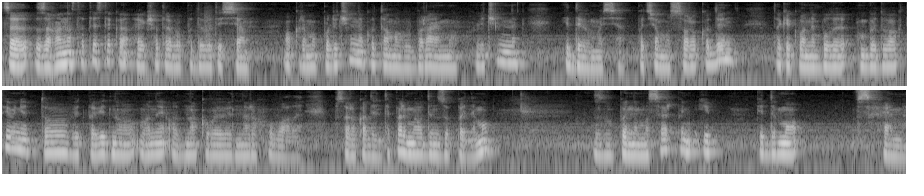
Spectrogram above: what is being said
це загальна статистика, а якщо треба подивитися окремо по лічильнику, то ми вибираємо лічильник і дивимося. По цьому 41. Так як вони були обидва активні, то відповідно вони однаково нарахували. 41. Тепер ми один зупинимо. Зупинимо серпень і підемо в схеми.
